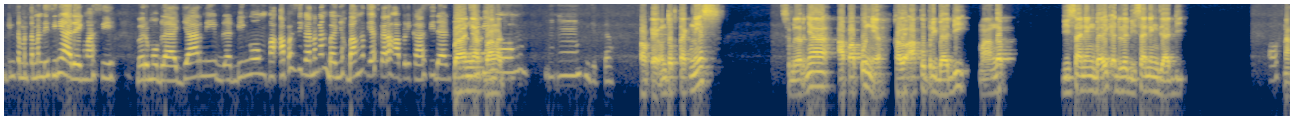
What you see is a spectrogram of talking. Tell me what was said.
mungkin teman-teman di sini ada yang masih baru mau belajar nih dan bingung apa sih karena kan banyak banget ya sekarang aplikasi dan banyak jadi banget bingung. Mm-mm, gitu. Oke, untuk teknis sebenarnya apa pun ya. Kalau aku pribadi menganggap desain yang baik adalah desain yang jadi. Oke. Nah,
